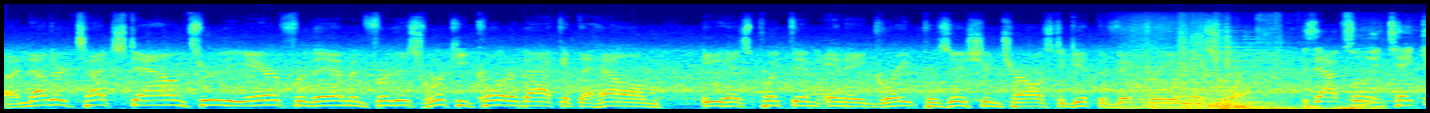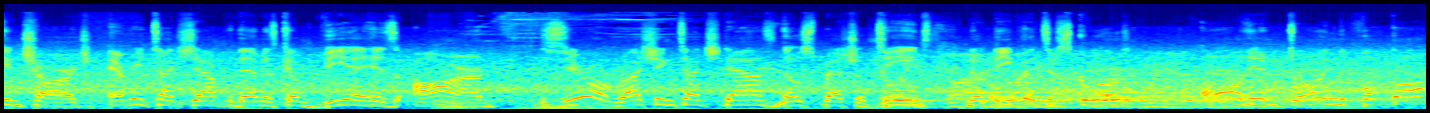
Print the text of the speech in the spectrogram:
Another touchdown through the air for them, and for this rookie quarterback at the helm, he has put them in a great position, Charles, to get the victory in this one. He's absolutely taken charge. Every touchdown for them has come via his arm. Zero rushing touchdowns, no special teams, no defensive scores. All him throwing the football.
